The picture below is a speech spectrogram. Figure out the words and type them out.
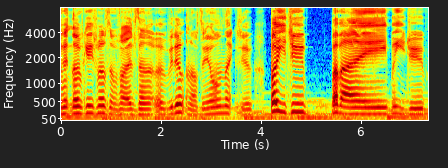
Hit notification bell, and five star video, and I'll see you the next video. Bye YouTube. Bye bye. Bye YouTube.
